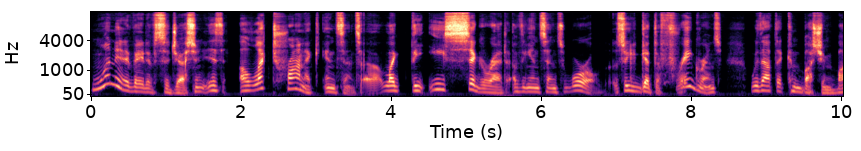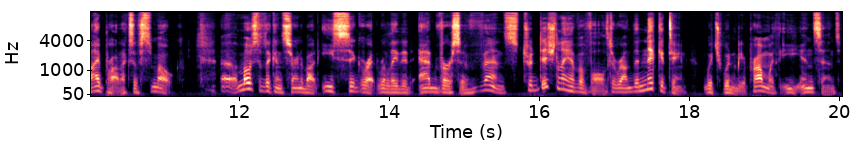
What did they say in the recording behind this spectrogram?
One innovative suggestion is electronic incense, uh, like the e-cigarette of the incense world, so you get the fragrance without the combustion byproducts of smoke. Uh, most of the concern about e-cigarette-related adverse events traditionally have evolved around the nicotine, which wouldn't be a problem with e-incense,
